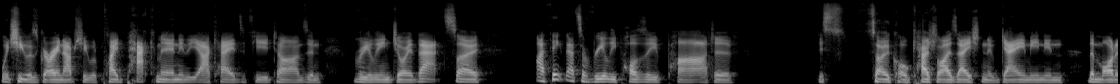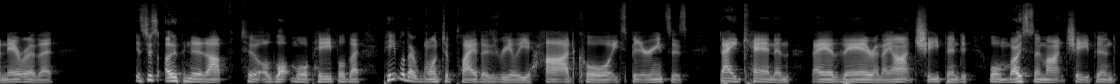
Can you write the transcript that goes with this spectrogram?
when she was growing up, she would play Pac Man in the arcades a few times and really enjoyed that. So I think that's a really positive part of this so called casualization of gaming in the modern era that it's just opened it up to a lot more people that people that want to play those really hardcore experiences they can and they are there and they aren't cheapened or most of them aren't cheapened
